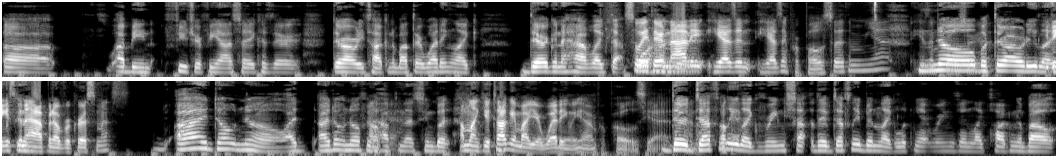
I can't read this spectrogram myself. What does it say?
uh I mean, future fiance because they're they're already talking about their wedding. Like they're gonna have like that. So wait, they're not. He hasn't. He hasn't proposed to them yet. No, proposed to her but yet? they're already like. You think it's gonna happen over Christmas? I don't know. I I don't know if it'll Okay. happen that soon, but I'm like, you're talking about your wedding when you haven't proposed yet. they're definitely Okay. like ring shop. They've definitely been like looking at rings and like talking about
